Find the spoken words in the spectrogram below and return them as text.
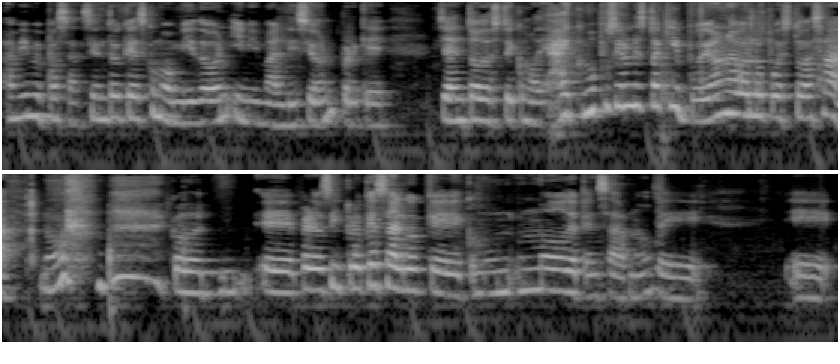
a mí me pasa, siento que es como mi don y mi maldición, porque ya en todo estoy como de, ay, ¿cómo pusieron esto aquí? Pudieron haberlo puesto así, ¿no? Eh, pero sí, creo que es algo que, como un, modo de pensar, ¿no? De, eh,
